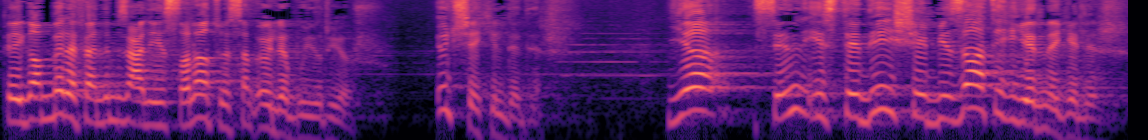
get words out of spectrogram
Peygamber Efendimiz Aleyhissalatu vesselam öyle buyuruyor. Üç şekildedir. Ya senin istediğin şey bizatihi yerine gelir.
